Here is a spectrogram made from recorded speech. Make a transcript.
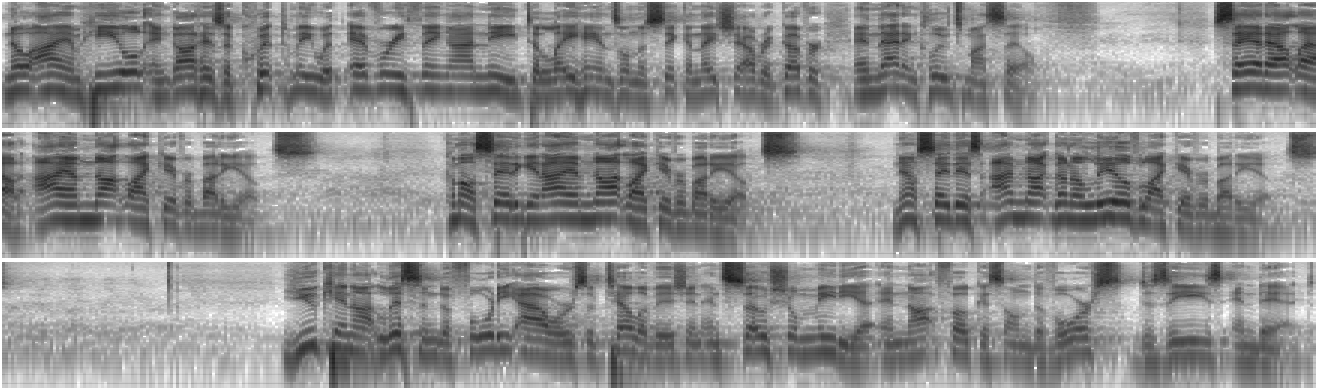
No, I am healed, and God has equipped me with everything I need to lay hands on the sick, and they shall recover, and that includes myself. Say it out loud I am not like everybody else. Come on, say it again. I am not like everybody else. Now say this I'm not going to live like everybody else. You cannot listen to 40 hours of television and social media and not focus on divorce, disease, and debt.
